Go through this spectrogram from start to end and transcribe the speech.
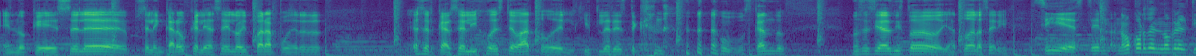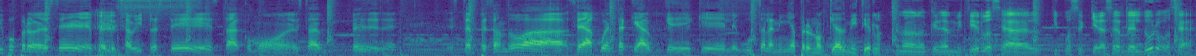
En lo que es el, pues, el encargo que le hace Lloyd para poder acercarse al hijo de este vato, del Hitler este que anda buscando. No sé si has visto ya toda la serie. Sí, este, no me acuerdo el nombre del tipo, pero este, pero el chavito este está como, está, empe- está empezando a, se da cuenta que algo que, que le gusta a la niña, pero no quiere admitirlo. No, no quería admitirlo. O sea, el tipo se quiere hacer del duro. O sea,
